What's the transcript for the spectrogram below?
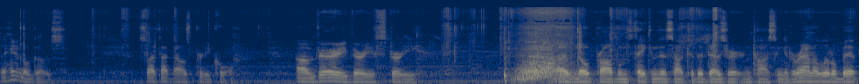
the handle goes. So I thought that was pretty cool. Um, very, very sturdy. I have no problems taking this out to the desert and tossing it around a little bit.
